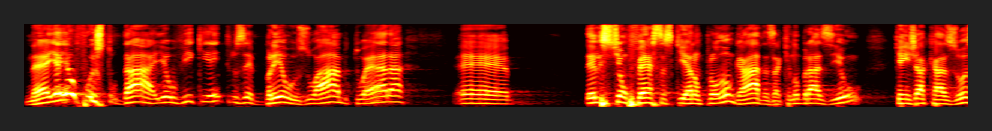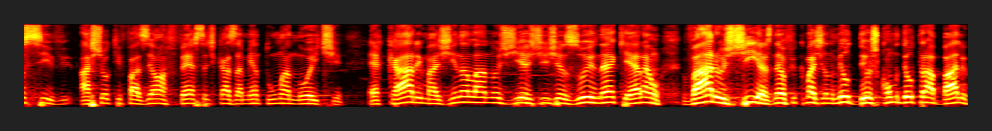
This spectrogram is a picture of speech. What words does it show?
Né? E aí eu fui estudar e eu vi que entre os hebreus o hábito era. É, eles tinham festas que eram prolongadas. Aqui no Brasil, quem já casou se achou que fazer uma festa de casamento uma noite é caro. Imagina lá nos dias de Jesus, né? Que eram vários dias, né? Eu fico imaginando, meu Deus, como deu trabalho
